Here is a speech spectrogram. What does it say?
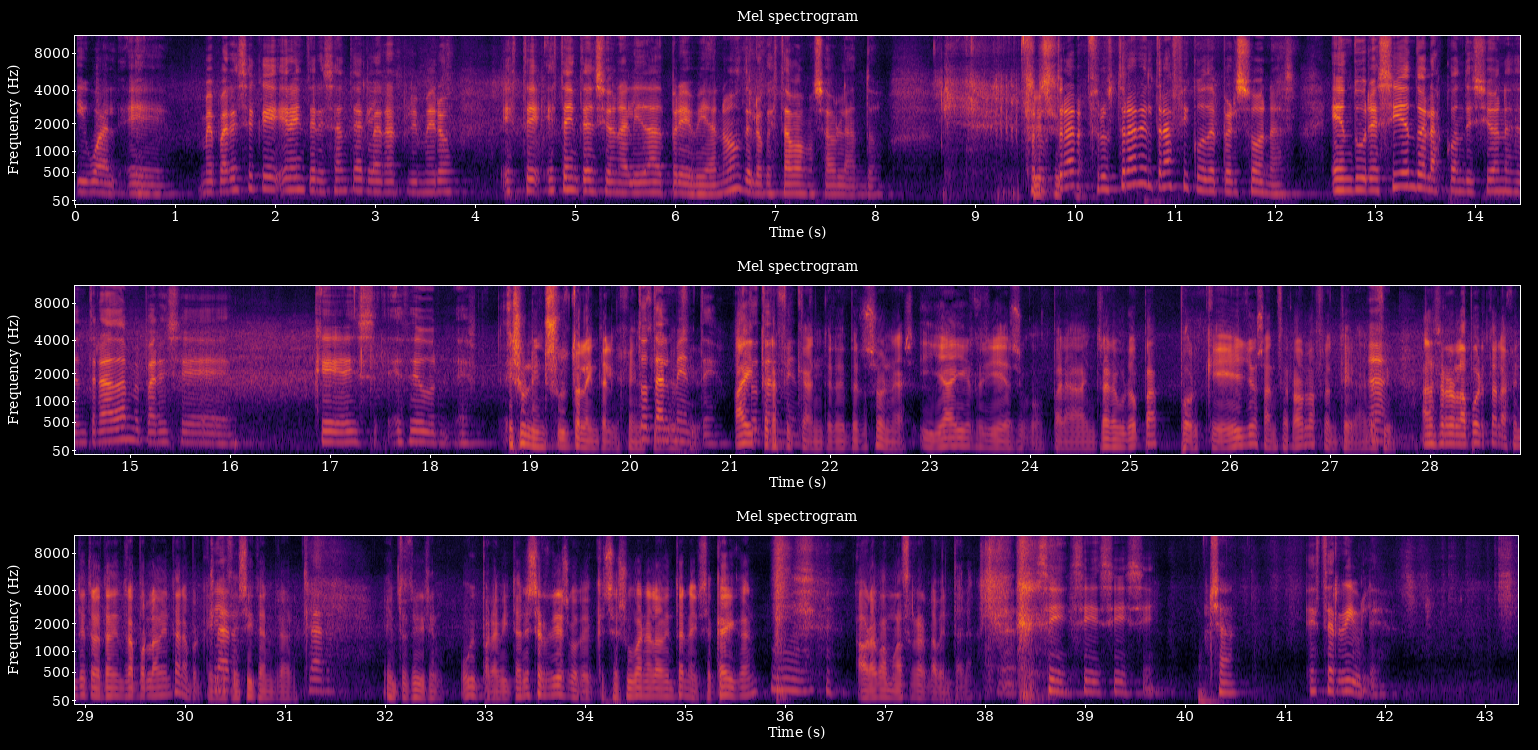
igual, eh, me parece que era interesante aclarar primero este, esta intencionalidad previa, ¿no? De lo que estábamos hablando. Sí, Frustrar, frustrar el tráfico de personas, endureciendo las condiciones de entrada, me parece que es, es de un, es- Es un insulto a la inteligencia. Totalmente, decir, hay totalmente. traficantes de personas y hay riesgo para entrar a Europa porque ellos han cerrado la frontera. Es Ah. decir, han cerrado la puerta, la gente trata de entrar por la ventana porque Claro. necesita entrar. claro. Entonces dicen, uy, para evitar ese riesgo de que se suban a la ventana y se caigan, ahora vamos a cerrar la ventana. Eh, Sí, sí, sí, sí. Ya. Es terrible.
